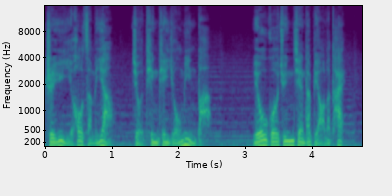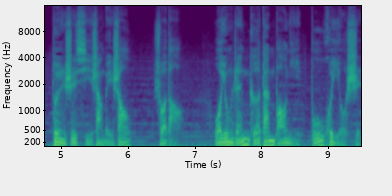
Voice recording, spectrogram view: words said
至于以后怎么样？”就听天由命吧。刘国军见他表了态，顿时喜上眉梢，说道：“我用人格担保你不会有事。”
